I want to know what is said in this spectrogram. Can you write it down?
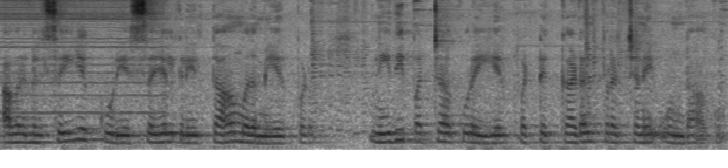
அவர்கள் செய்யக்கூடிய செயல்களில் தாமதம் ஏற்படும். நிதி பற்றாக்குறை ஏற்பட்டு கடன் பிரச்சனை உண்டாகும்.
